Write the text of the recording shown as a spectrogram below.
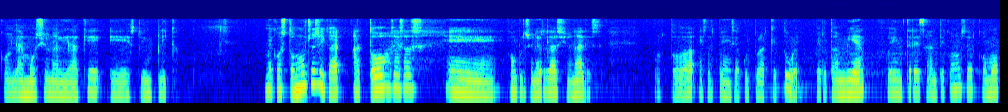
con la emocionalidad que eh, esto implica. Me costó mucho llegar a todas esas eh, conclusiones relacionales por toda esa experiencia cultural que tuve, pero también fue interesante conocer cómo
